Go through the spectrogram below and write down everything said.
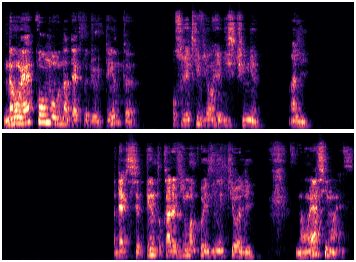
Não é como na década de 80, o sujeito que via uma revistinha ali. Na década de 70, o cara via uma coisinha aqui ou ali. Não é assim mais.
